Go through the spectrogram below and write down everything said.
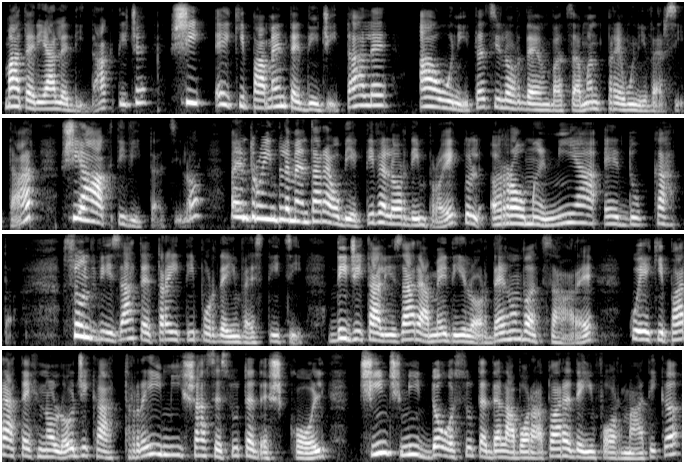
materiale didactice și echipamente digitale a unităților de învățământ preuniversitar și a activităților pentru implementarea obiectivelor din proiectul România Educată. Sunt vizate trei tipuri de investiții. Digitalizarea mediilor de învățare, cu echiparea tehnologică a 3600 de școli, 5200 de laboratoare de informatică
